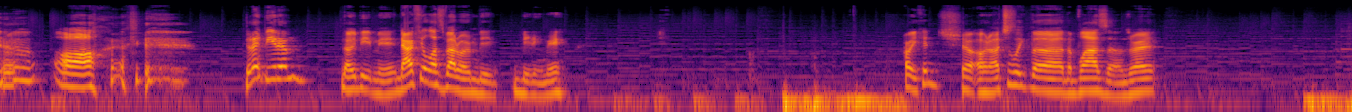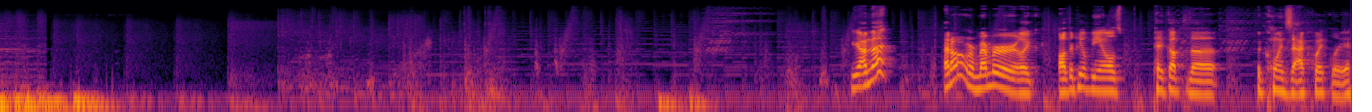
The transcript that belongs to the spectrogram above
Oh. Did I beat him? No, he beat me. Now I feel less bad about him be beating me. Oh, you can show. Oh, not just like the the blast zones, right? Yeah, I'm not. I don't remember like other people being able to pick up the the coins that quickly.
